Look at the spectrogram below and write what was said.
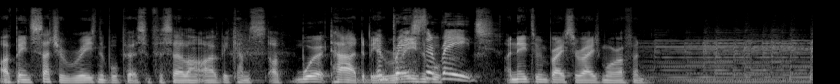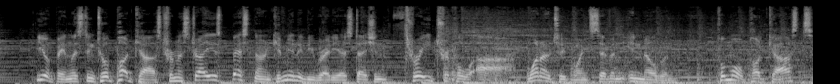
I've been such a reasonable person for so long. I've become. I've worked hard to be a Embrace the rage. I need to embrace the rage more often. You've been listening to a podcast from Australia's best known community radio station, 3 Triple R, 102.7 in Melbourne. For more podcasts,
